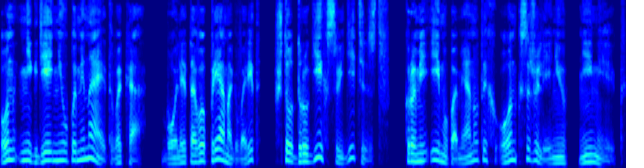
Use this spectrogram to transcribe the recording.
он нигде не упоминает ВК. Более того, прямо говорит, что других свидетельств, кроме им упомянутых, он, к сожалению, не имеет.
